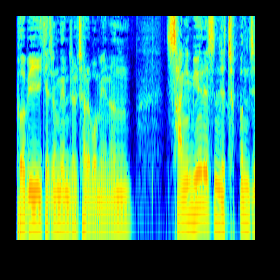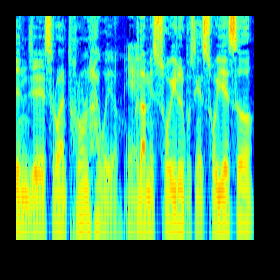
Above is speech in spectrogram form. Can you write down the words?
법이 개정되는 절차를 보면은 상임위원회에서 이제 첫 번째 이제 서로 간 토론을 하고요. 예. 그 다음에 소위를 구성해서 소위에서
